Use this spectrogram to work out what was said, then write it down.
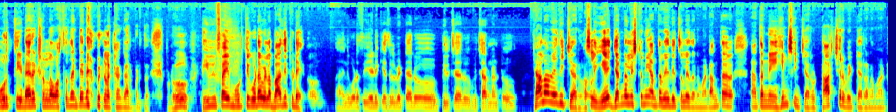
మూర్తి డైరెక్షన్లో వస్తుందంటేనే వీళ్ళకి కంగారు పడుతుంది. ఇప్పుడు టీవీ ఫైవ్ మూర్తి కూడా వీళ్ళ బాధితుడే. ఆయన కూడా సిఐడి కేసులు పెట్టారు పిలిచారు విచారణ అంటూ చాలా వేధించారు. అసలు ఏ జర్నలిస్ట్ని అంత వేధించలేదన్నమాట. అంత అతన్ని హింసించారు టార్చర్ పెట్టారన్నమాట.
